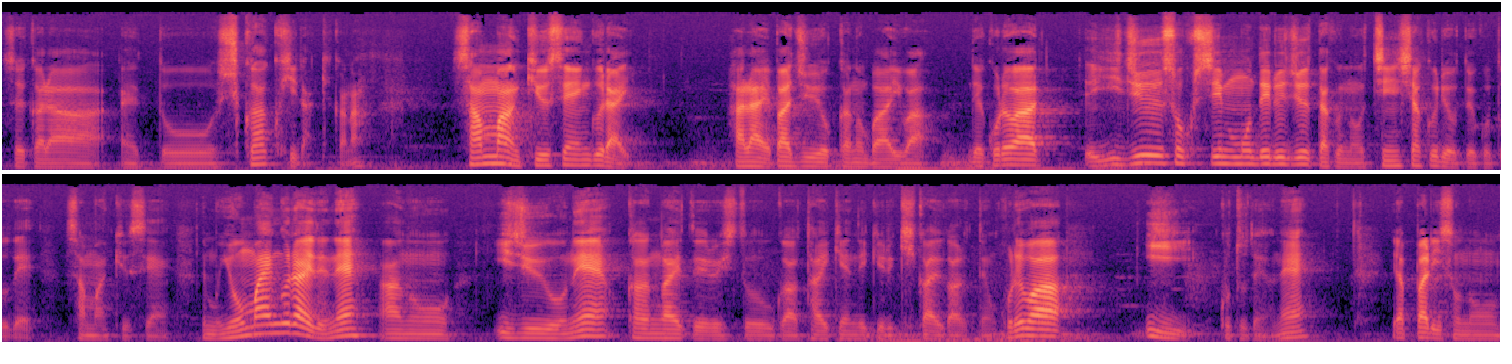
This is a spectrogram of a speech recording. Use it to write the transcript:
それから、えっと、宿泊費だけかな。3万9000円ぐらい払えば14日の場合は。でこれは移住促進モデル住宅の賃借料ということで3万9000円。でも4万円ぐらいでねあの移住をね考えている人が体験できる機会があるっていうのはこれはいいことだよね。やっぱりその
